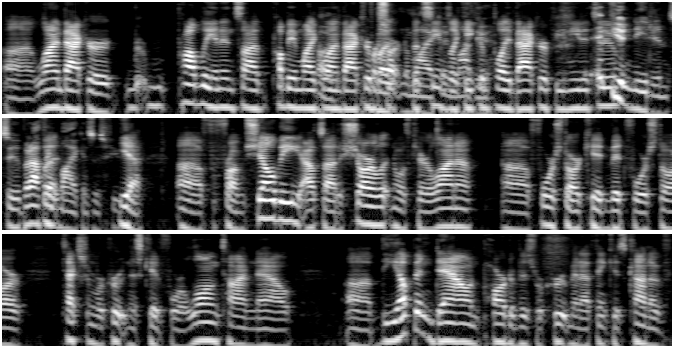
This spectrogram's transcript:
uh, linebacker, probably an inside, probably a Mike linebacker, but, but Mike, seems like he could play backer if you needed to. If you needed him to, but I think But- Mike is his future. Yeah, uh, from Shelby, outside of Charlotte, North Carolina. Uh, four star kid, mid four star. Tech's been recruiting this kid for a long time now. Uh, the up and down part of his recruitment, I think, is kind of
